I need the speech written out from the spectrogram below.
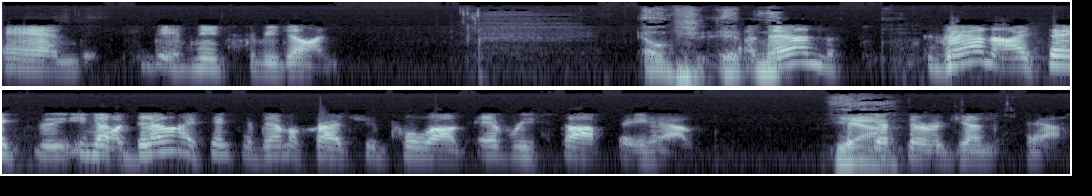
And it needs to be done. Oh, it- And then, then I think the, you know, then I think the Democrats should pull out every stop they have to yeah. get their agendas passed.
